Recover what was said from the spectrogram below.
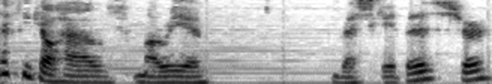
I think I'll have Maria investigate this, sure.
